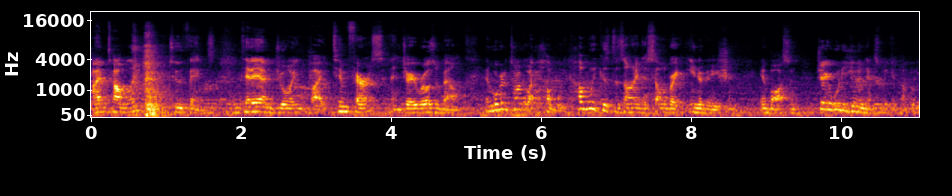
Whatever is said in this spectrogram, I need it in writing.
I'm Tom Lynch, Two Things. Today I'm joined by Tim Ferris and Jerry Rosenbaum, and we're going to talk about HUBweek. Hub Week is designed to celebrate innovation in Boston. Jerry, what are you doing next week at HUBweek?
